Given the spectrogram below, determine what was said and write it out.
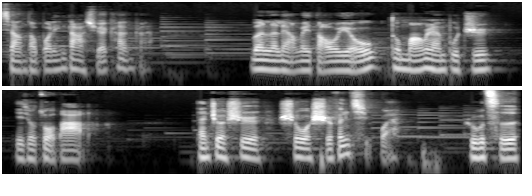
想到柏林大学看看。问了两位导游，都茫然不知，也就作罢了。但这事使我十分奇怪：如此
